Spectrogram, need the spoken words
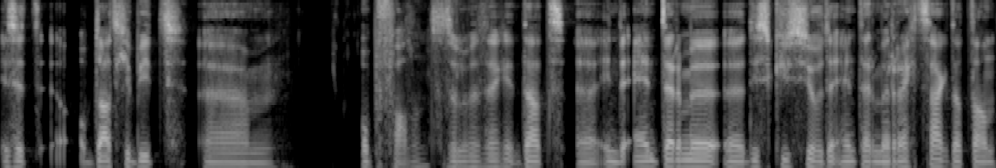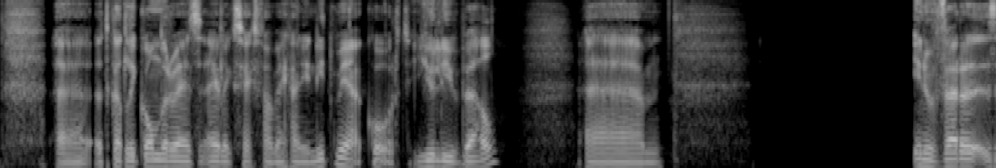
is het op dat gebied um, opvallend, zullen we zeggen, dat uh, in de eindtermen-discussie of de eindtermen-rechtszaak, dat dan uh, het katholiek onderwijs eigenlijk zegt van wij gaan hier niet mee akkoord, jullie wel. Uh, in hoeverre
